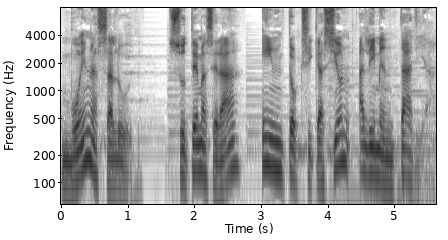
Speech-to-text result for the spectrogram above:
Buena Salud. Su tema será Intoxicación Alimentaria.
